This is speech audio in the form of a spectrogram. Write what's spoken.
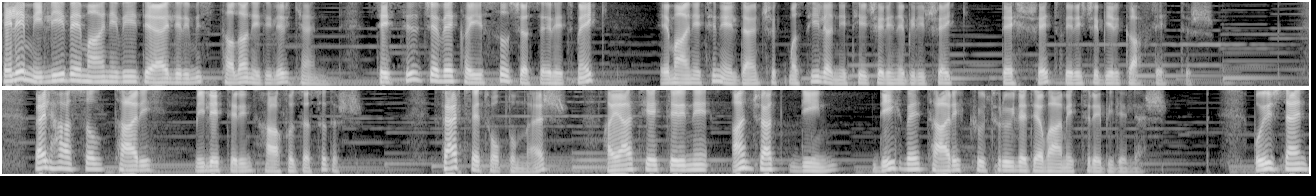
Hele milli ve manevi değerlerimiz talan edilirken, sessizce ve kayıtsızca seyretmek, emanetin elden çıkmasıyla neticelenebilecek dehşet verici bir gaflettir. Velhasıl tarih, milletlerin hafızasıdır. Fert ve toplumlar, hayatiyetlerini ancak din, dil ve tarih kültürüyle devam ettirebilirler. Bu yüzden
